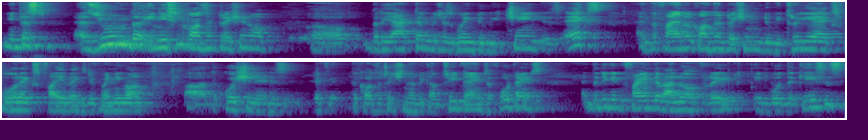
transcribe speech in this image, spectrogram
You just assume the initial concentration of uh, the reactant which is going to be changed is x and the final concentration to be 3x, 4x, 5x depending on uh, the question it is if it, the concentration has become 3 times or 4 times and then you can find the value of rate in both the cases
